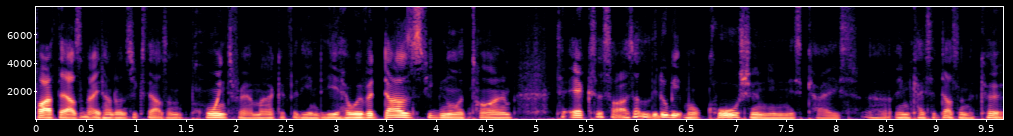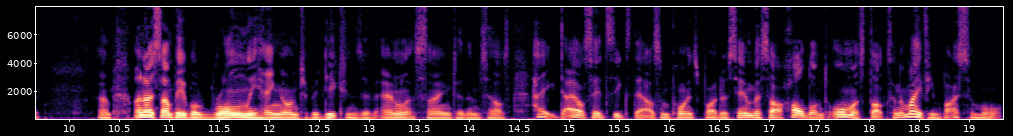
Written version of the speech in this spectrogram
5,800 and 6,000 points for our market for the end of the year. However, it does signal a time to exercise a little bit more caution in this case, uh, in case it doesn't occur. Um, I know some people wrongly hang on to predictions of analysts saying to themselves, hey, Dale said 6,000 points by December, so I'll hold on to all my stocks and I may even buy some more.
